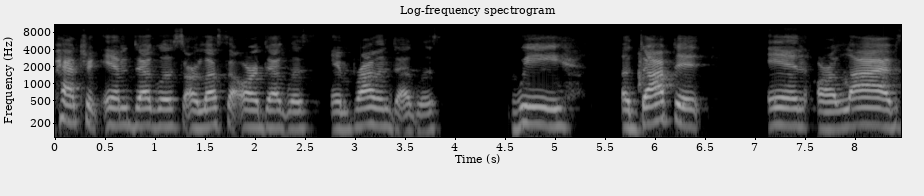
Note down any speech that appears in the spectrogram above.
Patrick M. Douglas, or Lessa R. Douglas, and Brian Douglas, we adopted in our lives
